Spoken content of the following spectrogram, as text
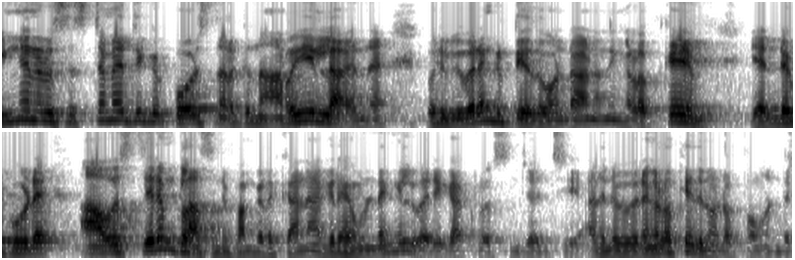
ഇങ്ങനൊരു സിസ്റ്റമാറ്റിക് കോഴ്സ് നടക്കുന്ന അറിയില്ല എന്ന് ഒരു വിവരം കിട്ടിയതുകൊണ്ടാണ് നിങ്ങളൊക്കെയും എന്റെ കൂടെ ആ ഒരു സ്ഥിരം ക്ലാസ്സിന് പങ്കെടുക്കാൻ ആഗ്രഹമുണ്ടെങ്കിൽ വരിക ക്ലോസ് ജോയിൻ ചെയ്യുക. അതിന്റെ വിവരങ്ങളൊക്കെ ഇതിനോടൊപ്പമുണ്ട്.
